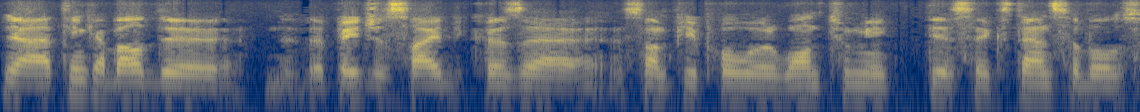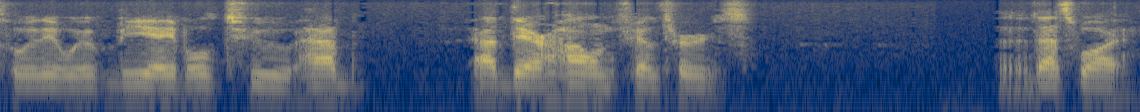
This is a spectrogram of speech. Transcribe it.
Yeah, I think about the the page aside because uh, some people will want to make this extensible, so they will be able to have add their own filters. Uh, that's why.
